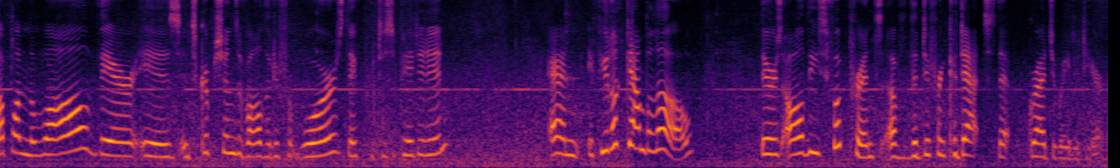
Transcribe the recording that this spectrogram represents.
Up on the wall, there is inscriptions of all the different wars they've participated in. And if you look down below, there's all these footprints of the different cadets that graduated here.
